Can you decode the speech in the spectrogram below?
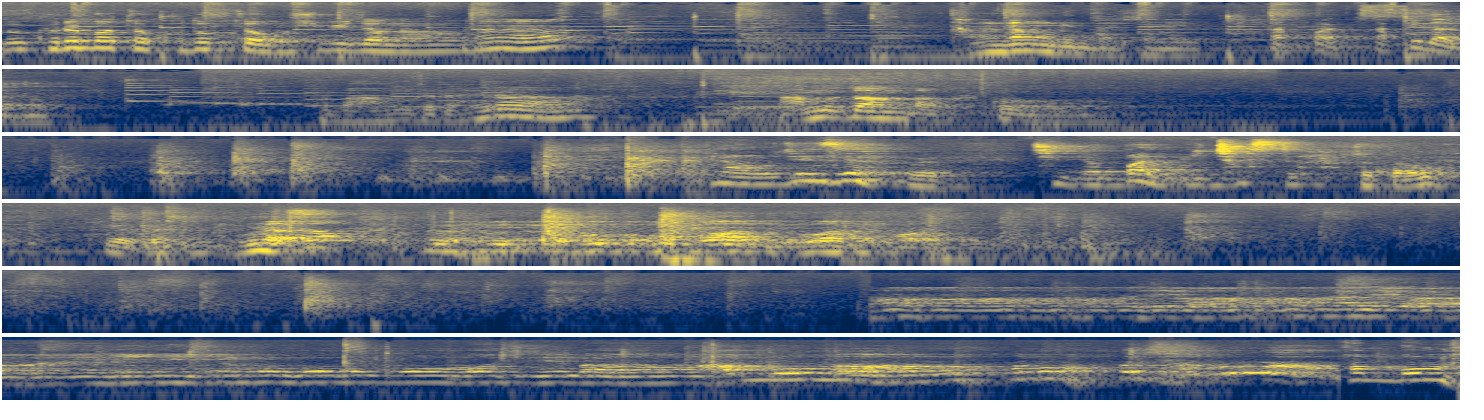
너 그래봤자 구독자 50이잖아. 응? 당장 올린다 진짜. 딱 봐, 딱 기다려. 너. 너 마음대로 해라. 아무도 안 받고. 야 오진수. 지금 옆반이 미쳤어. 미쳤다고? 몰랐어? 뭐하는데 뭐 하는데 뭐 하는데? 한 번만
